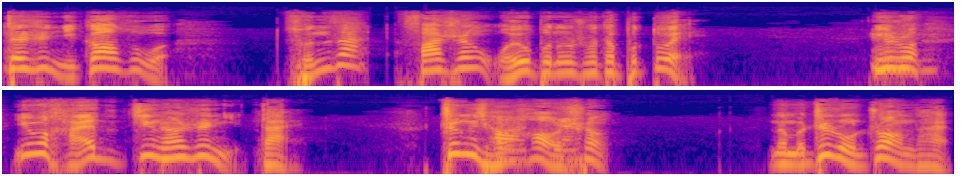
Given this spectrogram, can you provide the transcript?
但是你告诉我存在发生，我又不能说它不对，因为说嗯因为孩子经常是你带，争强好胜，那么这种状态，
